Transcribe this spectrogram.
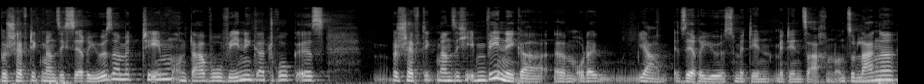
beschäftigt man sich seriöser mit Themen und da, wo weniger Druck ist, beschäftigt man sich eben weniger ähm, oder ja seriös mit den mit den Sachen und solange mhm.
